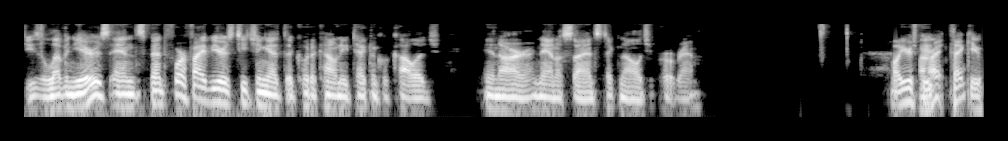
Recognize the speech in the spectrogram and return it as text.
geez, 11 years, and spent four or five years teaching at Dakota County Technical College in our nanoscience technology program. All yours, Pete. All right, thank you.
